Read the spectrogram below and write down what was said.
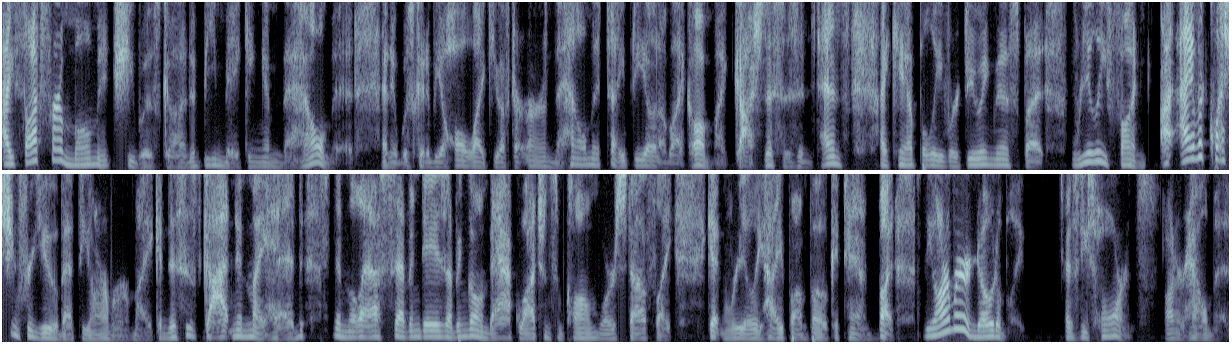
I thought for a moment she was going to be making him the helmet, and it was going to be a whole like you have to earn the helmet type deal. And I'm like, oh my gosh, this is intense. I can't believe we're doing this, but really fun. I, I have a question for you about the armor, Mike, and this has gotten in my head in the last seven days. I've been going back watching some Clone Wars stuff, like getting really hype on Bo Katan. But the armor, notably, as these horns on her helmet.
